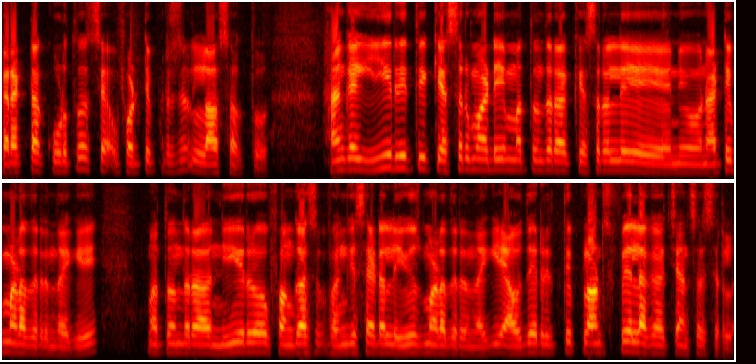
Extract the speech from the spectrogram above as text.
ಕರೆಕ್ಟಾಗಿ ಕೊಡ್ತದೆ ಫಾರ್ಟಿ ಪರ್ಸೆಂಟ್ ಲಾಸ್ ಆಗ್ತದೆ. ಹಾಗಾಗಿ ಈ ರೀತಿ ಕೆಸರು ಮಾಡಿ ಮತ್ತಂದ್ರೆ ಕೆಸರಲ್ಲಿ ನೀವು ನಾಟಿ ಮಾಡೋದ್ರಿಂದಾಗಿ ಮತ್ತಂದ್ರೆ ನೀರು ಫಂಗಸ್, ಫಂಗಿಸೈಡೆಲ್ಲ ಯೂಸ್ ಮಾಡೋದ್ರಿಂದಾಗಿ ಯಾವುದೇ ರೀತಿ ಪ್ಲಾಂಟ್ಸ್ ಫೇಲ್ ಆಗೋ ಚಾನ್ಸಸ್ ಇರಲ್ಲ.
